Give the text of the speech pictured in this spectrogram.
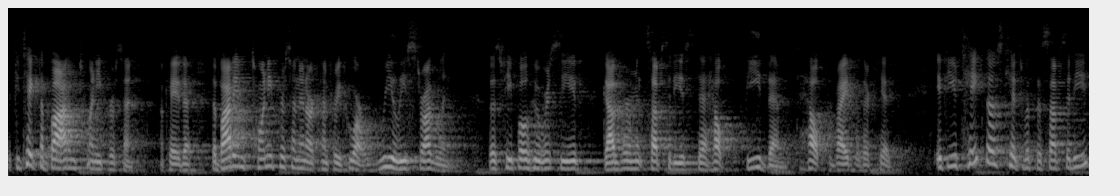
If you take the bottom 20%, okay, the, the bottom 20% in our country who are really struggling, those people who receive government subsidies to help feed them, to help provide for their kids. If you take those kids with the subsidies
